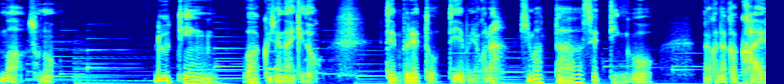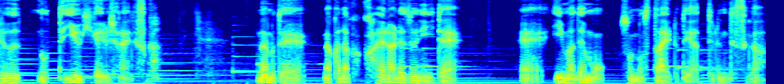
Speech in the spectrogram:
まあそのルーティンワークじゃないけどテンプレートって言えばいいのかな。決まったセッティングをなかなか変えるのって勇気がいるじゃないですか。なのでなかなか変えられずにいて、えー、今でもそのスタイルでやってるんですが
